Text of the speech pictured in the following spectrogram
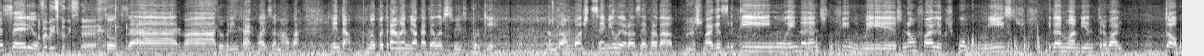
A sério. Não foi bem isso que eu disse. Ah, Estou a gozar, vá, estou a brincar, não leves a mal, vá. Então, o meu patrão é melhor que a Taylor Swift, porquê? Não me dá um bónus de 100 mil euros, é verdade, mas paga certinho, ainda antes do fim do mês, não falha com os compromissos e dá-me um ambiente de trabalho top.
